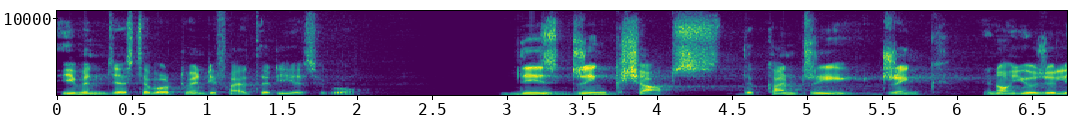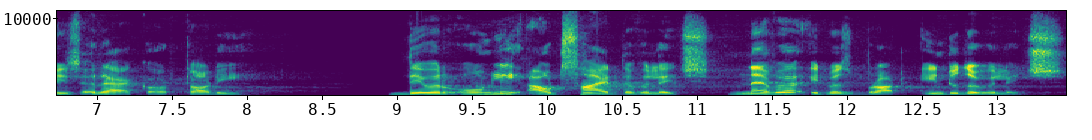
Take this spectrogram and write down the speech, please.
even just about 25, 30 years ago, these drink shops, the country drink, you know, usually is arak or toddy, they were only outside the village, never it was brought into the village.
